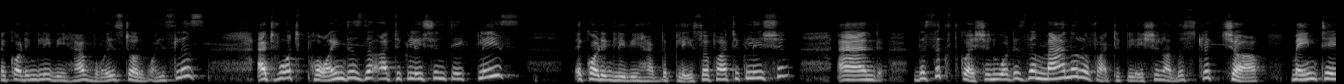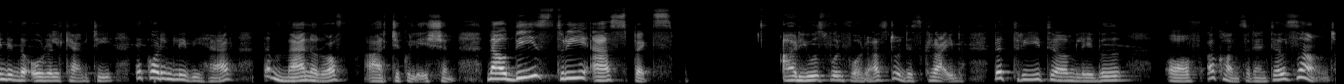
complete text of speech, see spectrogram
Accordingly, we have voiced or voiceless. At what point does the articulation take place? Accordingly, we have the place of articulation. And the sixth question what is the manner of articulation or the structure maintained in the oral cavity? Accordingly, we have the manner of articulation. Now, these three aspects are useful for us to describe the three term label of a consonantal sound.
